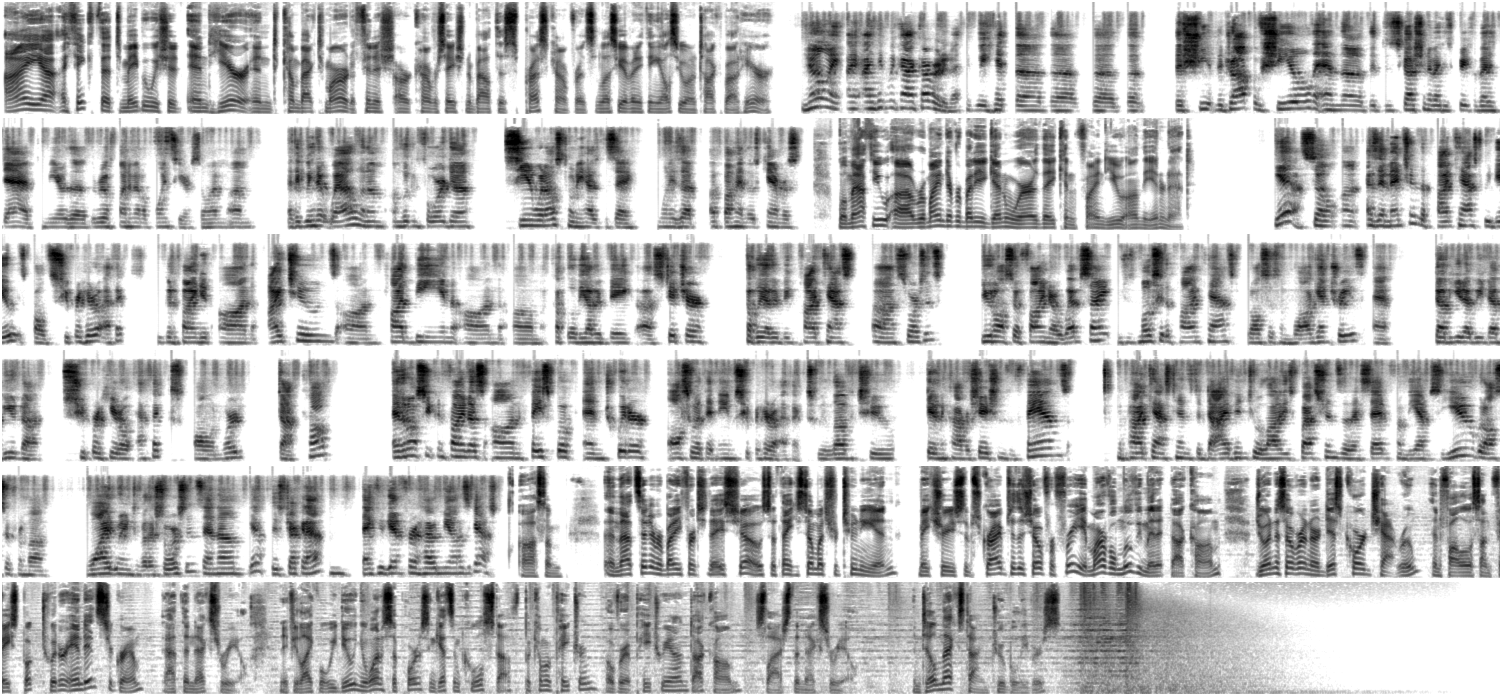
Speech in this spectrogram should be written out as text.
I uh, I think that maybe we should end here and come back tomorrow to finish our conversation about this press conference. Unless you have anything else you want to talk about here. No, I, I think we kind of covered it. I think we hit the the the the the, she- the drop of Shield and the, the discussion about his grief about his dad to me are the, the real fundamental points here. So I'm um I think we hit it well, and I'm I'm looking forward to seeing what else Tony has to say when he's up up behind those cameras. Well, Matthew, uh, remind everybody again where they can find you on the internet. Yeah. So, uh, as I mentioned, the podcast we do is called Superhero Ethics. You can find it on iTunes, on Podbean, on um, a couple of the other big uh, Stitcher, a couple of the other big podcast uh, sources. You can also find our website, which is mostly the podcast, but also some blog entries at www.superheroethics, all one word, .com. And then also you can find us on Facebook and Twitter, also at that name Superhero Ethics. We love to get into conversations with fans the podcast tends to dive into a lot of these questions, as I said, from the MCU, but also from a wide range of other sources. And um, yeah, please check it out. And thank you again for having me on as a guest. Awesome. And that's it, everybody, for today's show. So thank you so much for tuning in. Make sure you subscribe to the show for free at marvelmovieminute.com. Join us over in our Discord chat room and follow us on Facebook, Twitter, and Instagram at The Next Reel. And if you like what we do and you want to support us and get some cool stuff, become a patron over at patreon.com slash The Next Reel. Until next time, true believers.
